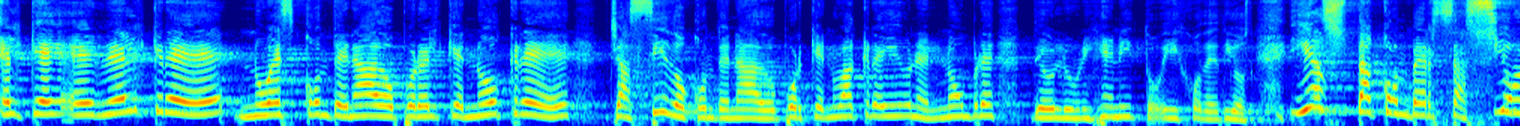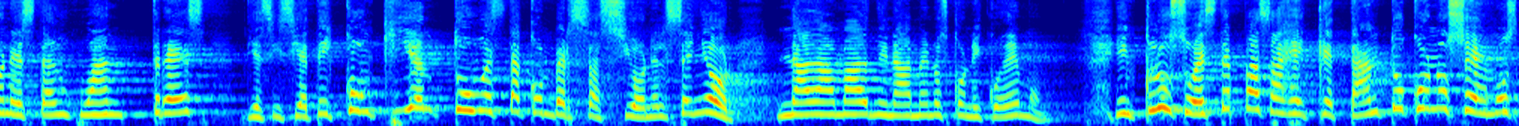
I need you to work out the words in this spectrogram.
El que en él cree no es condenado, pero el que no cree ya ha sido condenado porque no ha creído en el nombre del unigénito Hijo de Dios. Y esta conversación está en Juan 3, 17. ¿Y con quién tuvo esta conversación el Señor? Nada más ni nada menos con Nicodemo. Incluso este pasaje que tanto conocemos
